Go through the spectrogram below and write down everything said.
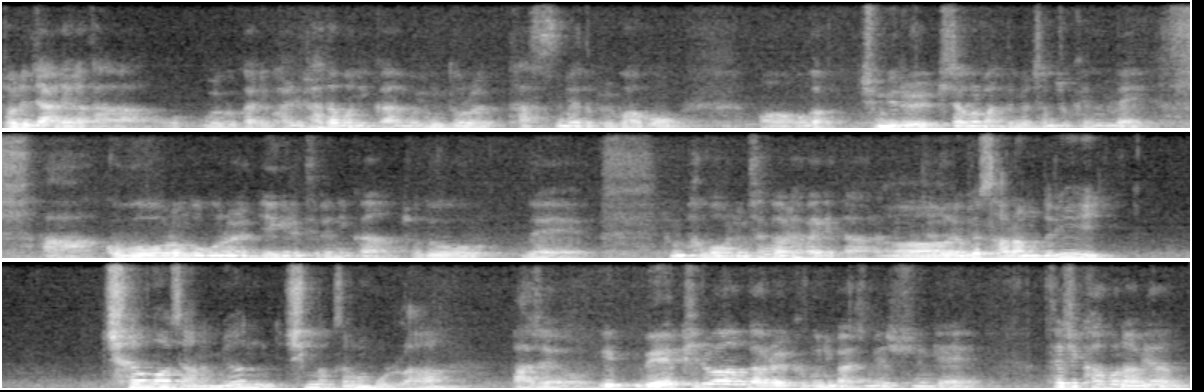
저는 이제 아내가 다 월급까지 관리를 하다 보니까 뭐 용돈을 다 씀에도 불구하고 어 뭔가 준비를 비장을 만들면 참 좋겠는데 아 그런 부분을 얘기를 들으니까 저도 네좀 방법을 좀 생각을 해봐야겠다라는 어, 들더라고요. 이게 사람들이 체험하지 않으면 심각성을 몰라. 맞아요. 이게 왜 필요한가를 그분이 말씀해 주시는 게 퇴직하고 나면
